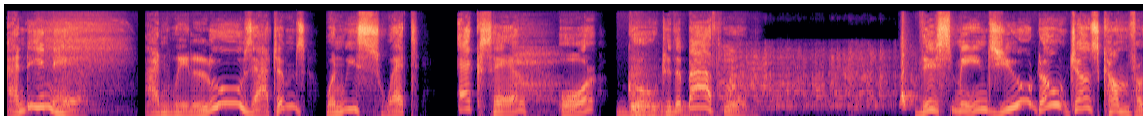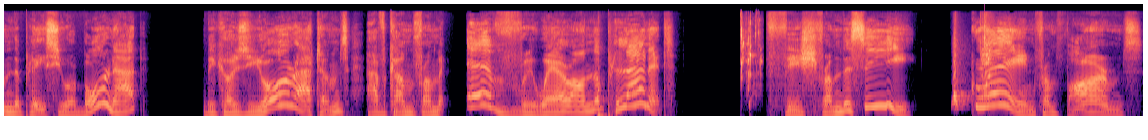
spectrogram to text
and inhale. And we lose atoms when we sweat, exhale, or go to the bathroom. This means you don't just come from the place you were born at, because your atoms have come from everywhere on the planet. Fish from the sea, grain from farms,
